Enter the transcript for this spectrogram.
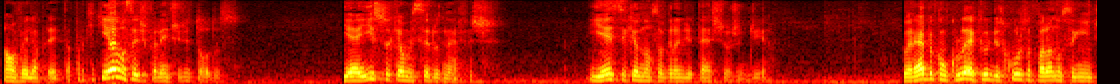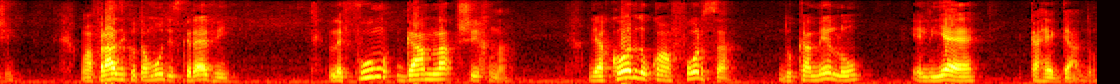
a ovelha preta? Por que, que eu vou ser diferente de todos? E é isso que é o Messirut Nefesh. E esse que é o nosso grande teste hoje em dia. O Rebbe conclui aqui o discurso falando o seguinte: uma frase que o Talmud escreve: Lefum gamla shichna. De acordo com a força do camelo, ele é carregado.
